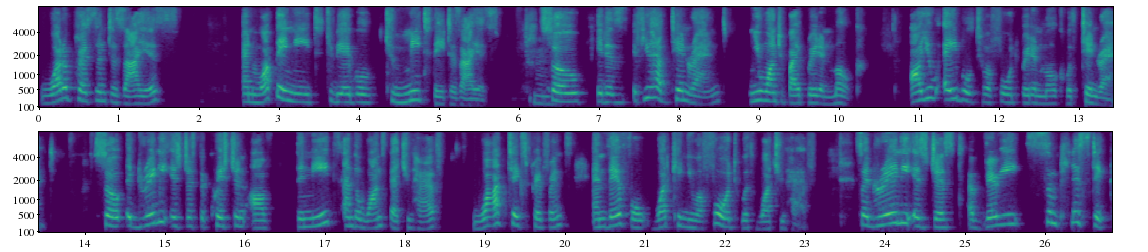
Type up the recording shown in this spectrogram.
what a person desires and what they need to be able to meet their desires. Mm. So it is if you have 10 Rand, you want to buy bread and milk, are you able to afford bread and milk with 10 Rand? So it really is just a question of the needs and the wants that you have, what takes preference, and therefore what can you afford with what you have. So it really is just a very simplistic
